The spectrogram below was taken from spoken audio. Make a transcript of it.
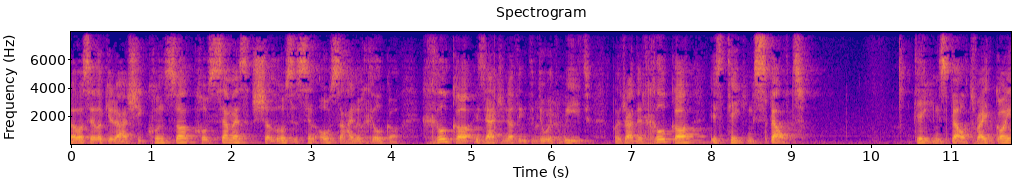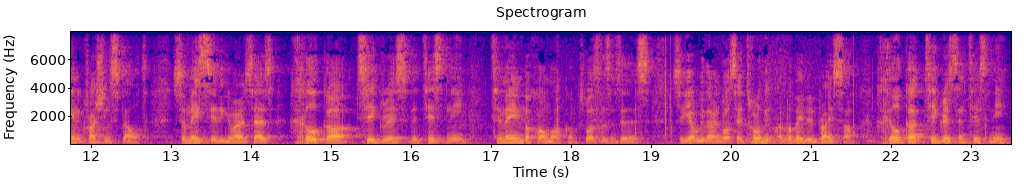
Rabbi say, look at Rashi, kunsa, kosemes, shalosasin, osa, hainu chilka. Chilka is actually nothing to do with wheat, but rather chilka is taking spelt. Taking spelt, right? Going in and crushing spelt. So Messi, the Gemara says, chilka, tigris, vitisni, Timein b'chol. So let's listen to this. So yeah, we learned both say totally unrelated brisa. Chilka, Tigris, and Tisni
